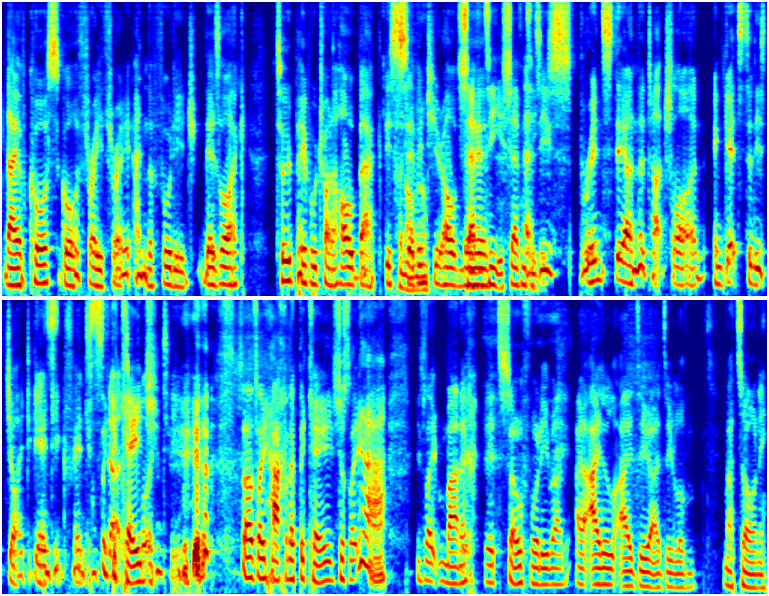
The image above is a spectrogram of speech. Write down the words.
They, of course, score 3 3, and the footage, there's like two people trying to hold back this 70 year old man 70, 70. as he sprints down the touchline and gets to this gigantic fence It's like the cage so i was like hacking at the cage, just like yeah. He's like manic. It's so funny, man. I, I, I do, I do love him. Mazzone.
